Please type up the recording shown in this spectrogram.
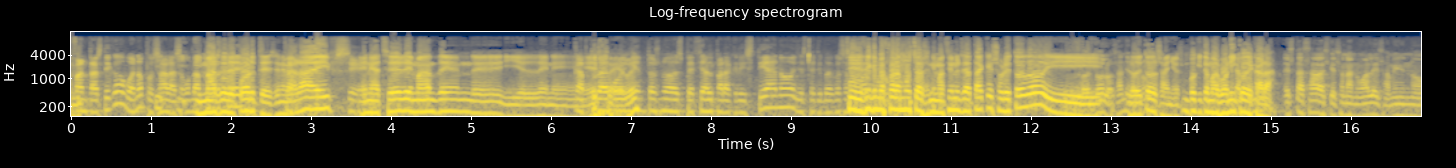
fantástico, bueno, pues a la y- segunda y más parte. de deportes, NBA Live, sí. NHL, Madden de- y el NFL. Captura de movimientos nuevo especial para Cristiano y este tipo de cosas. Sí, dicen que más. mejoran mucho las animaciones de ataque, sobre todo, y Lo de todos los años, lo de ¿no? todos los años. Un poquito más bonito de cara. Estas sagas que son anuales a mí no...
